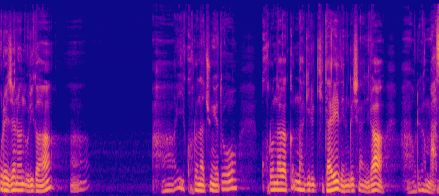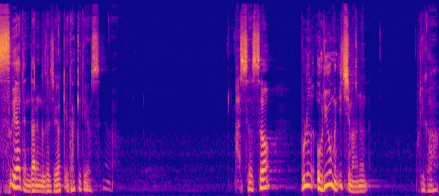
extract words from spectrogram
오래전은 우리가 아, 아, 이 코로나 중에도 코로나가 끝나기를 기다려야 되는 것이 아니라 아, 우리가 맞서야 된다는 것을 제가 깨닫게 되었어요. 맞서서 물론 어려움은 있지만은 우리가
